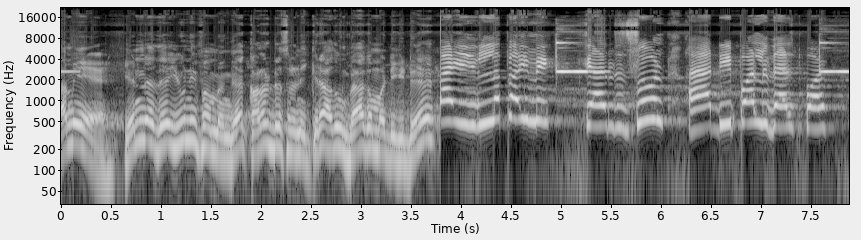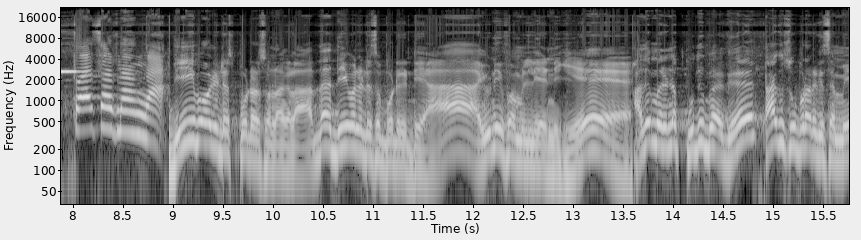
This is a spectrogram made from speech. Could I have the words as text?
சாமி என்னது? யூனிஃபார்ம் எங்க? கலர் ட்ரெஸ்ல நிக்கிற? அதுவும் பேக மாட்டிக்கிட்டு? இல்லப்பா இன்னைக்கு அந்த ஸ்கூல் தீபாவளி பா சொன்னாங்க. தீபாவளி ட்ரெஸ் போட்டு வர சொன்னாங்களா? அதான் தீபாவளி ட்ரெஸ் போட்டுக்கிட்டியா? யூனிஃபார்ம் இல்லையா இன்னைக்கு? அதே மாதிரி என்ன புது பேக் பேக் சூப்பரா இருக்கு சாமி.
